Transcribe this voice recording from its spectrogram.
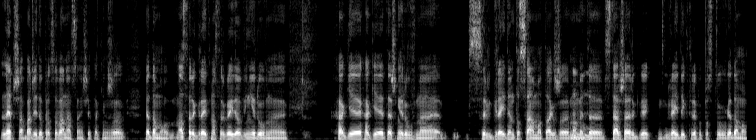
lepsza, bardziej dopracowana w sensie takim, że wiadomo, Master Grade Master Grade'owi nierówny, HG, HG też nierówne. Z grade'em to samo, tak, że mm -hmm. mamy mhm. te starsze grade'y, które po prostu, wiadomo,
